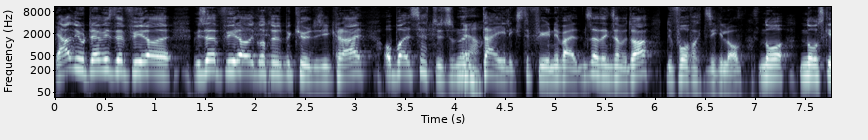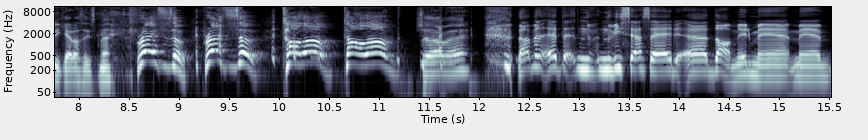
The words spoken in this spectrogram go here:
Jeg hadde gjort det hvis en fyr hadde, hvis en fyr hadde gått rundt med kurdiske klær og bare sett ut som den Ja. deiligste fyren i verden. Så jeg tenkte sånn, vet du hva? Du får faktisk ikke lov. Nå, nå skriker jeg rasisme. Racism! Racism! Ta det av! Ta det av! Skjønner du hva jeg mener? Nei, men et, n- Hvis jeg ser eh, damer med, med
